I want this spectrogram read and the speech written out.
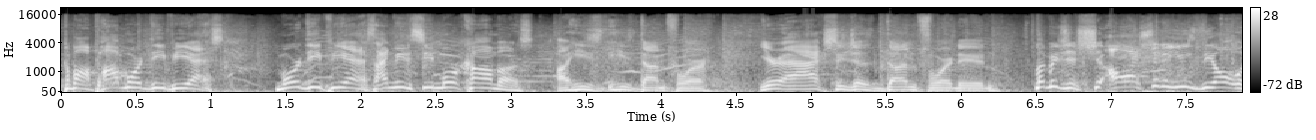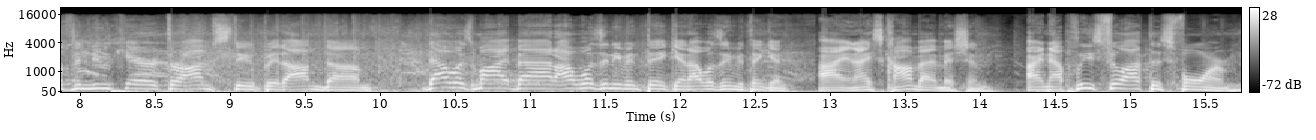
Come on, pop more DPS. More DPS. I need to see more combos. Oh, he's he's done for. You're actually just done for, dude. Let me just. oh, I should have used the ult with the new character. I'm stupid. I'm dumb. That was my bad. I wasn't even thinking. I wasn't even thinking. All right, nice combat mission. All right, now please fill out this form.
